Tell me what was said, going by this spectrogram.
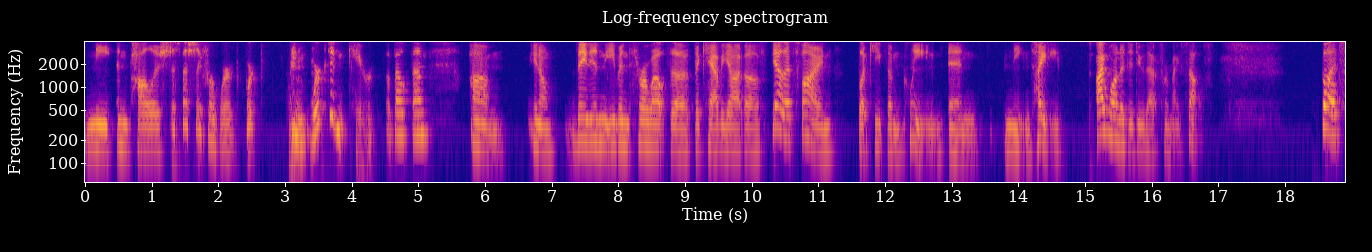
neat and polished, especially for work. Work work didn't care about them. Um, you know, they didn't even throw out the the caveat of, yeah, that's fine, but keep them clean and neat and tidy. I wanted to do that for myself. But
